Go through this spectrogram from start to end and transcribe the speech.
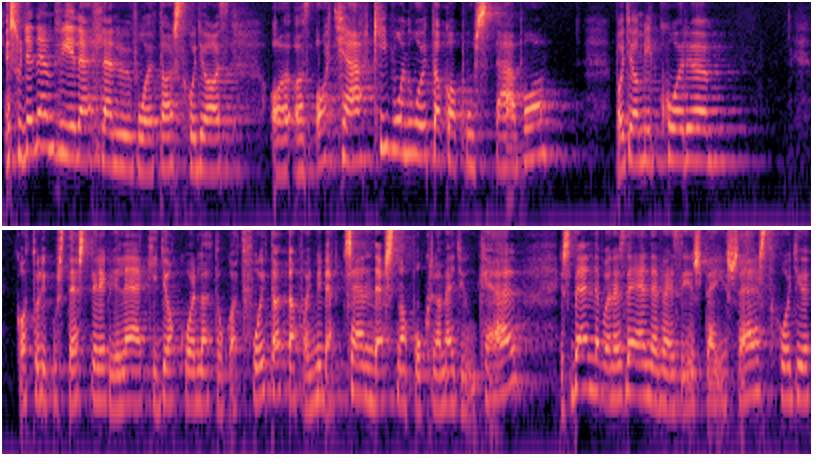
és ugye nem véletlenül volt az, hogy az, az atyák kivonultak a pusztába, vagy amikor katolikus testvérek ugye lelki gyakorlatokat folytatnak, vagy mi meg csendes napokra megyünk el, és benne van az elnevezésbe is ez, hogy,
